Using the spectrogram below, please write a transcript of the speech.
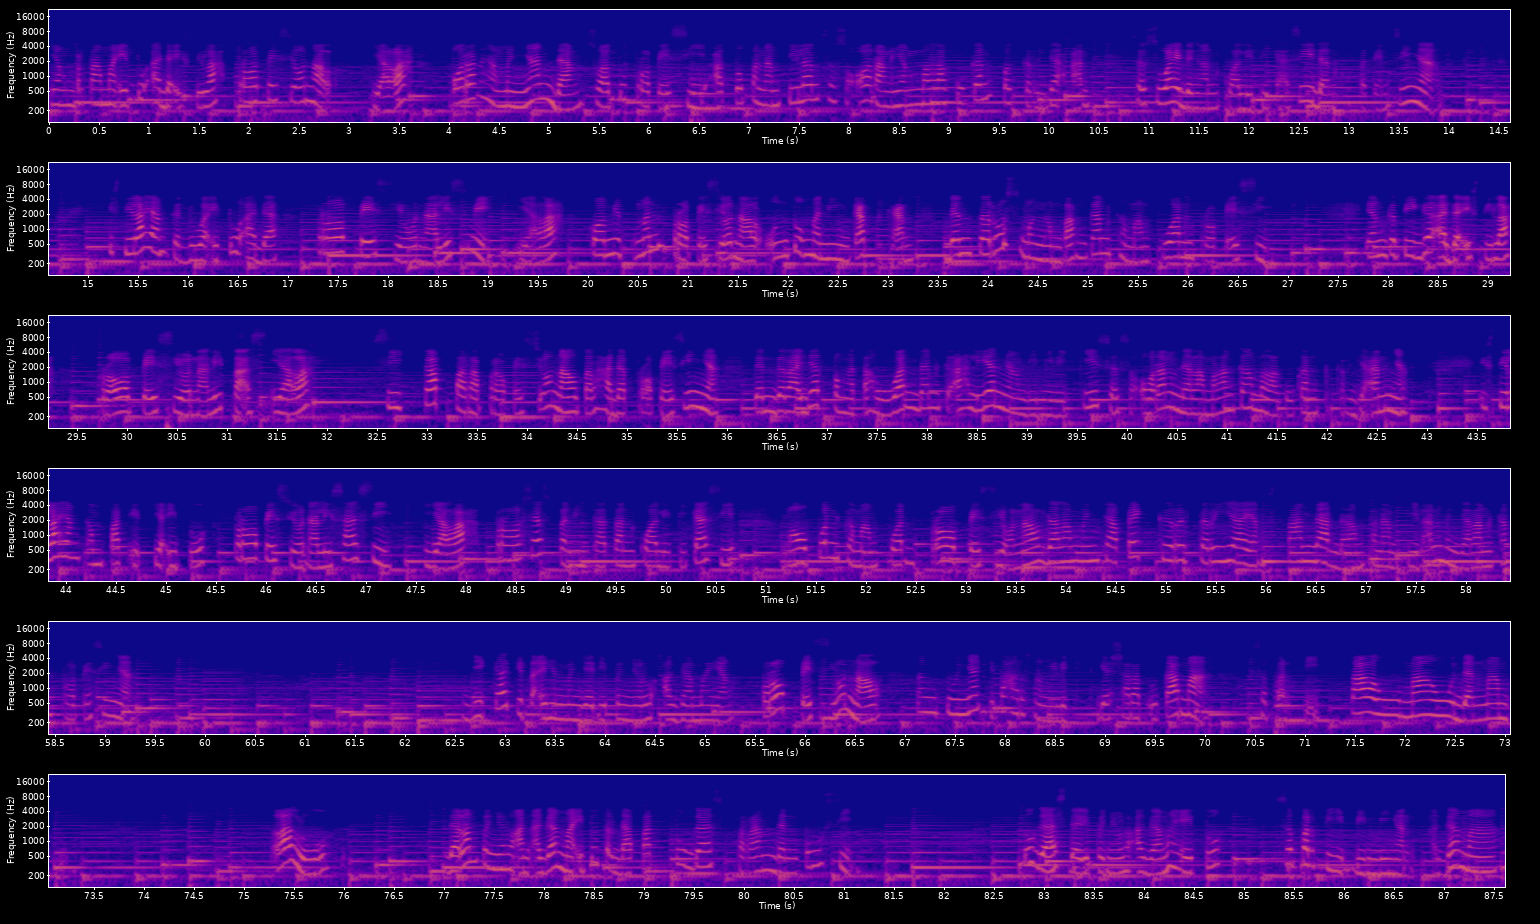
Yang pertama itu ada istilah profesional, ialah orang yang menyandang suatu profesi atau penampilan seseorang yang melakukan pekerjaan sesuai dengan kualifikasi dan kompetensinya. Istilah yang kedua itu ada profesionalisme ialah komitmen profesional untuk meningkatkan dan terus mengembangkan kemampuan profesi. Yang ketiga ada istilah profesionalitas ialah sikap para profesional terhadap profesinya dan derajat pengetahuan dan keahlian yang dimiliki seseorang dalam rangka melakukan pekerjaannya. Istilah yang keempat yaitu profesionalisasi, ialah proses peningkatan kualifikasi maupun kemampuan profesional dalam mencapai kriteria yang standar dalam penampilan menjalankan Kita ingin menjadi penyuluh agama yang profesional, tentunya kita harus memiliki tiga syarat utama, seperti tahu, mau, dan mampu. Lalu, dalam penyuluhan agama itu terdapat tugas, peran, dan fungsi. Tugas dari penyuluh agama yaitu seperti bimbingan agama,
